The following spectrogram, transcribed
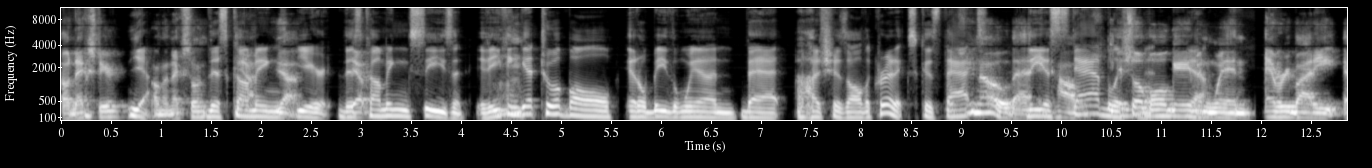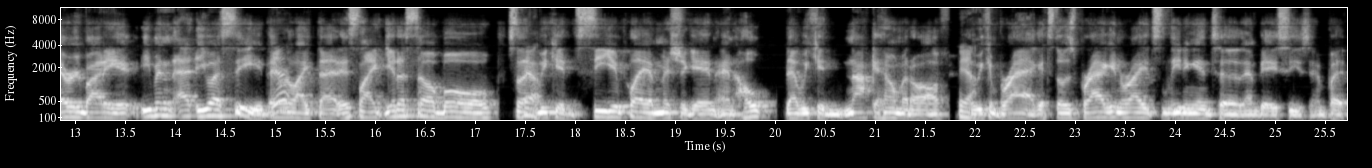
Oh, next year? Yeah. On the next one? This coming yeah, yeah. year, this yep. coming season. If he mm-hmm. can get to a bowl, it'll be the win that hushes all the critics because that's you know that the established a bowl game yeah. and win. Everybody, everybody, even at USC, they were like that. It's like get us to a bowl so that we could see you play in Michigan and hope that we can knock a helmet off. Yeah. we can brag. It's those bragging rights leading into the NBA season. But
